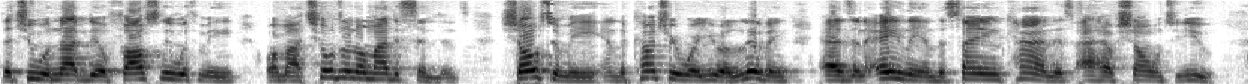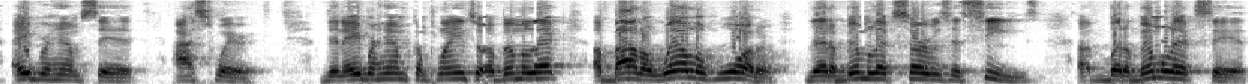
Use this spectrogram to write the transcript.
that you will not deal falsely with me or my children or my descendants. Show to me in the country where you are living as an alien the same kindness I have shown to you. Abraham said, I swear it. Then Abraham complained to Abimelech about a well of water that Abimelech's servants had seized. Uh, but Abimelech said,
